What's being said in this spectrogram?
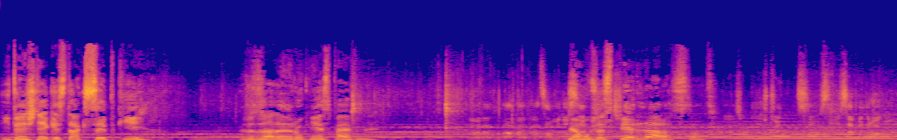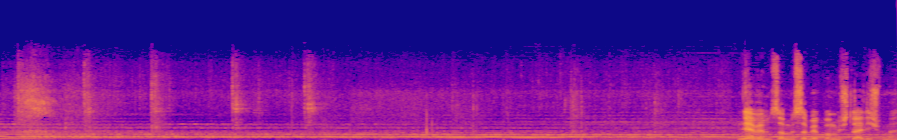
I ten śnieg jest tak sypki, że żaden ruch nie jest pewny. Dobra, to dawaj, wracamy do Ja Seby. muszę spierdalać stąd. Lecimy do Seby drogą. Nie wiem, co my sobie pomyśleliśmy.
